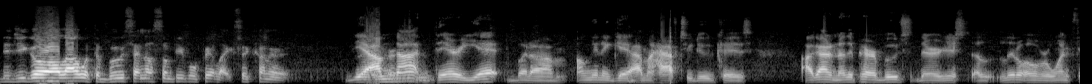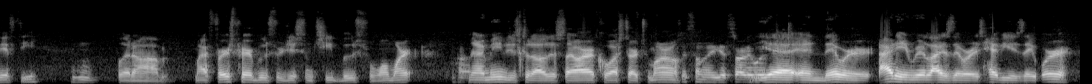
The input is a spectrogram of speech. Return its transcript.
Did you go all out with the boots? I know some people pay like six hundred. Yeah, I'm not there yet, but um, I'm gonna get. I'm gonna have to, dude, because I got another pair of boots. They're just a little over 150, Mhm. but um, my first pair of boots were just some cheap boots from Walmart. Uh-huh. You know what I mean? Just because I was just like, all right, cool, I start tomorrow. Just something to get started with. Yeah, and they were. I didn't realize they were as heavy as they were.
